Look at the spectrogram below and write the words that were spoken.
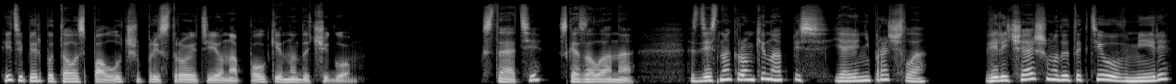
и теперь пыталась получше пристроить ее на полке над очагом. «Кстати», — сказала она, — «здесь на кромке надпись, я ее не прочла. Величайшему детективу в мире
